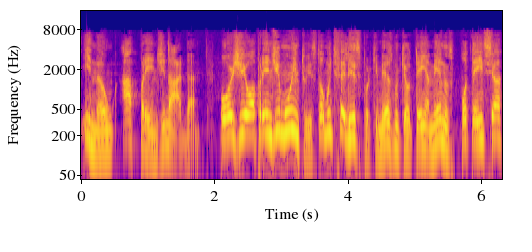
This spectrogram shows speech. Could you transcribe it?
e não aprendi nada. Hoje eu aprendi muito e estou muito feliz, porque mesmo que eu tenha menos potência,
